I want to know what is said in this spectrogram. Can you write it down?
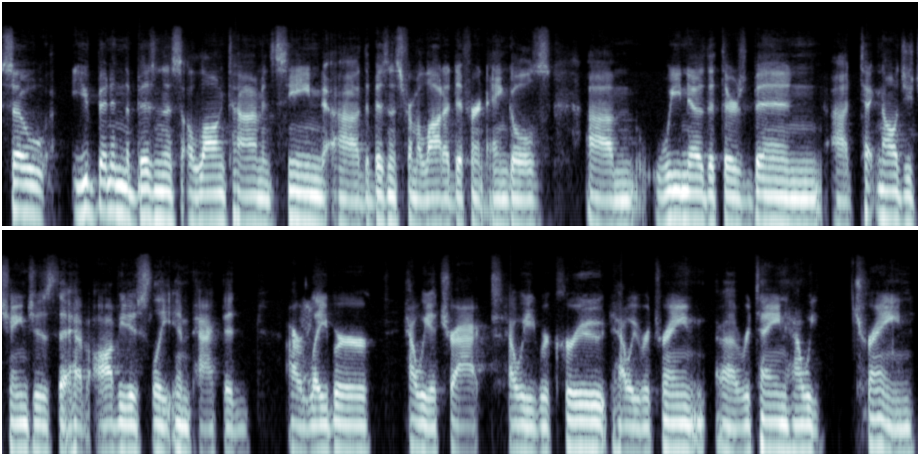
So you've been in the business a long time and seen uh, the business from a lot of different angles. Um, we know that there's been uh, technology changes that have obviously impacted our labor, how we attract, how we recruit, how we retrain, uh, retain, how we train,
